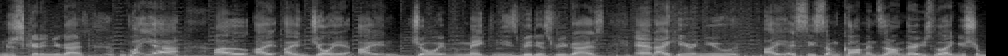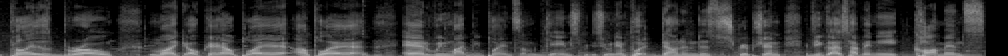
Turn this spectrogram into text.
I'm just kidding, you guys. But yeah, I, I, I enjoy it. I enjoy making these videos for you guys. And I hear you, I, I see some comments down there. You're like, you should play this, bro. I'm like, okay, I'll play it. I'll play it. And we might be playing some games pretty soon. And put it down in the description if you guys have any comments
